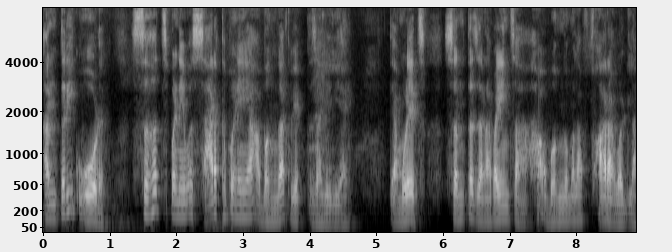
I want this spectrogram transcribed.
आंतरिक ओढ सहजपणे व सार्थपणे या अभंगात व्यक्त झालेली आहे. त्यामुळेच संत जनाबाईंचा हा अभंग मला फार आवडला.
